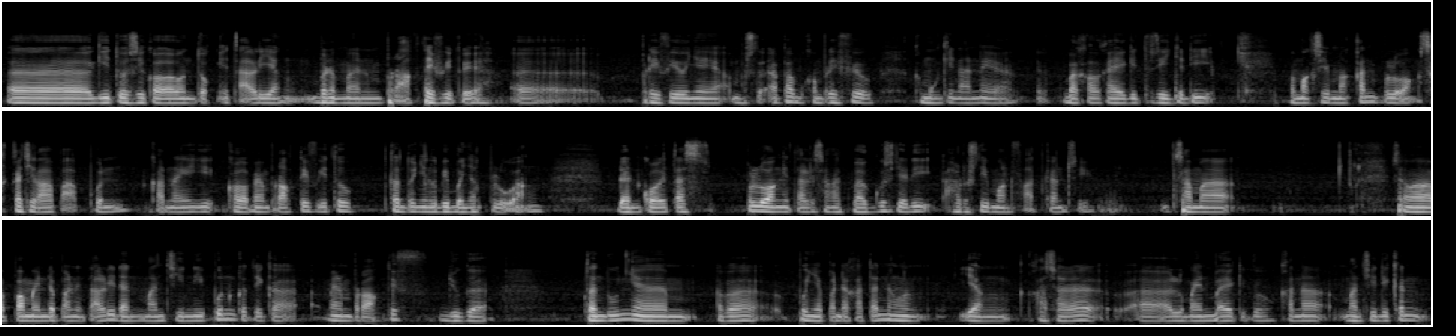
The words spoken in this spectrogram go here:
Uh, gitu sih kalau untuk Italia yang bermain proaktif itu ya. Uh, previewnya ya. Maksud apa bukan preview kemungkinannya ya. Bakal kayak gitu sih. Jadi memaksimalkan peluang sekecil apa pun. Karena kalau main proaktif itu tentunya lebih banyak peluang. Dan kualitas peluang Italia sangat bagus jadi harus dimanfaatkan sih. Sama sama pemain depan Italia dan Mancini pun ketika main proaktif juga tentunya apa punya pendekatan yang yang kasarnya uh, lumayan baik itu. Karena Mancini kan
